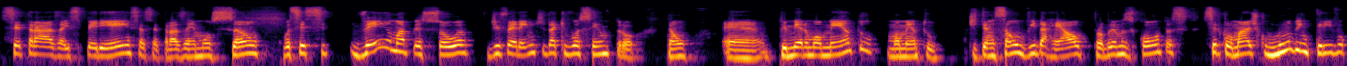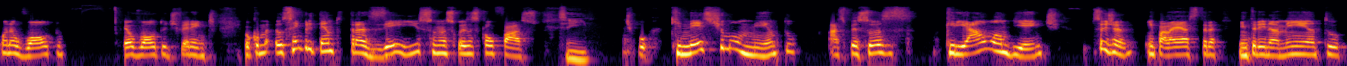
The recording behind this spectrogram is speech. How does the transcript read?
Você traz a experiência, você traz a emoção, você se vem uma pessoa diferente da que você entrou. Então, é, primeiro momento, momento de tensão, vida real, problemas e contas, círculo mágico, mundo incrível. Quando eu volto, eu volto diferente. Eu, eu sempre tento trazer isso nas coisas que eu faço. Sim. Tipo, que neste momento as pessoas criar um ambiente, seja em palestra, em treinamento,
